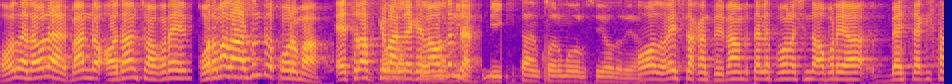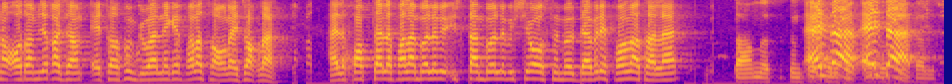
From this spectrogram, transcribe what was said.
Olur olur ben de adam çağırayım. Koruma lazımdır koruma. Etraf koruma lazımdır. Bir, bir iki tane koruma olursa iyi olur ya. Olur hiç sıkıntı değil. Ben bu telefonla şimdi buraya 5-8 tane adam yıkacağım. Etrafın güvenliğini falan sağlayacaklar. Helikopterle falan böyle bir üstten böyle bir şey olsun böyle devre falan atarlar. Tamam da sıkıntı Ejder, yok. Ejder! Kardeşim.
